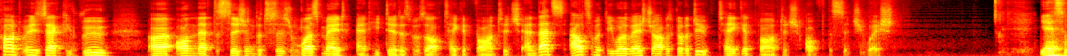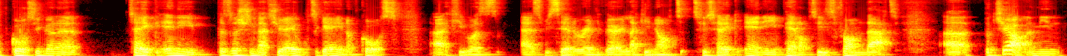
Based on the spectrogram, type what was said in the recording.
can't exactly rue uh, on that decision. The decision was made, and he did, as a result, take advantage. And that's ultimately what a race driver's got to do take advantage of the situation. Yes, of course, you're going to take any position that you're able to gain, of course. Uh, he was, as we said already, very lucky not to take any penalties from that. Uh, but yeah, I mean,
